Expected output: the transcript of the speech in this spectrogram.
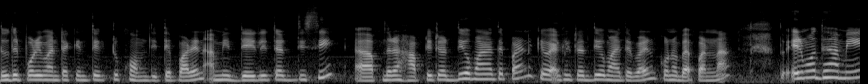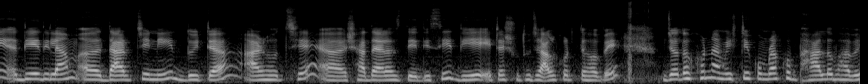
দুধের পরিমাণটা কিন্তু একটু কম দিতে পারেন। আমি দেড় লিটার দিছি আপনারা হাফ লিটার দিয়েও বানাতে পারেন, কেউ এক লিটার দিয়েও বানাতে পারেন, কোনো ব্যাপার না। তো এর মধ্যে আমি দিয়ে দিলাম দারচিনি দুইটা আর হচ্ছে সাদা এলাচ দিয়ে দিছি, দিয়ে এটা শুধু জাল করতে হবে। যতক্ষণ না মিষ্টি কুমড়া খুব ভালোভাবে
